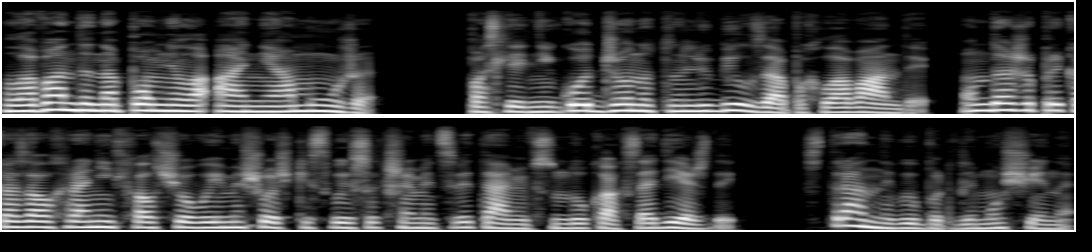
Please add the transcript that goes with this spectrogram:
Лаванда напомнила Анне о муже. Последний год Джонатан любил запах лаванды. Он даже приказал хранить холщовые мешочки с высохшими цветами в сундуках с одеждой. Странный выбор для мужчины.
